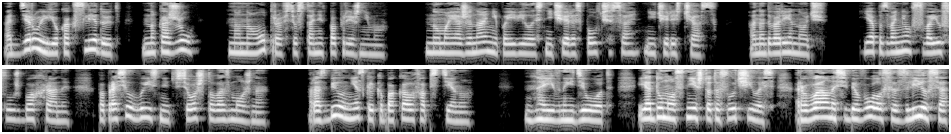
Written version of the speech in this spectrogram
Отдеру ее как следует, накажу, но на утро все станет по-прежнему. Но моя жена не появилась ни через полчаса, ни через час. А на дворе ночь. Я позвонил в свою службу охраны, попросил выяснить все, что возможно. Разбил несколько бокалов об стену. Наивный идиот. Я думал, с ней что-то случилось. Рвал на себе волосы, злился.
